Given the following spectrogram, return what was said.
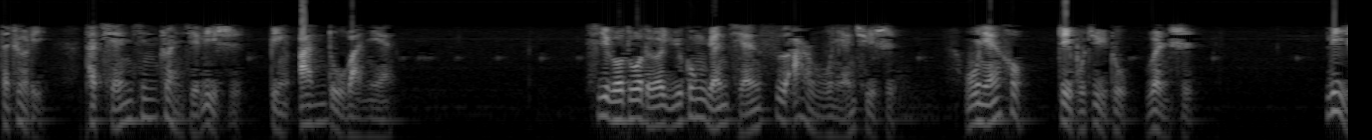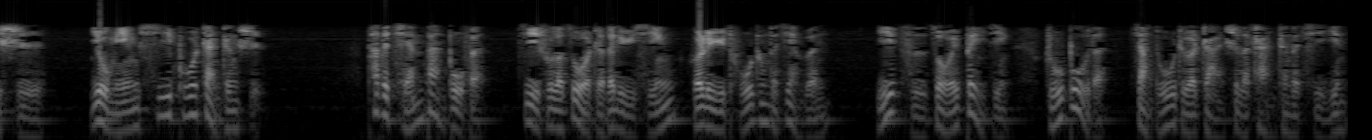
在这里，他潜心撰写历史，并安度晚年。希罗多德于公元前四二五年去世，五年后，这部巨著问世。历史又名《希波战争史》，它的前半部分记述了作者的旅行和旅途中的见闻，以此作为背景，逐步的向读者展示了战争的起因。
